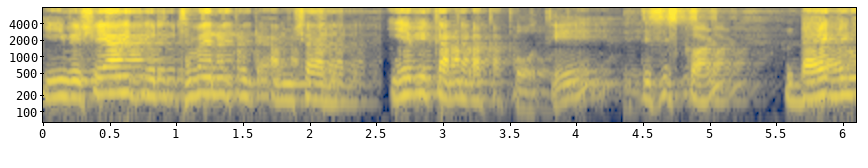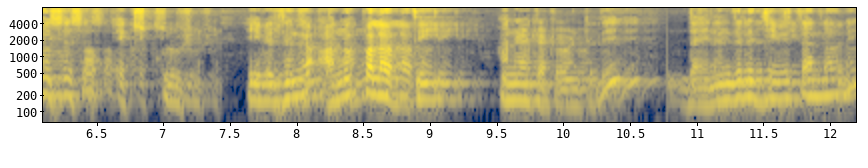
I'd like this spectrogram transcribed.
ఈ విషయానికి విరుద్ధమైనటువంటి అంశాలు ఏవి కనబడకపోతే this is called diagnosis of exclusion ఈ విధంగా అనుపలబ్ధి అనేటటువంటిది దైనందిన జీవితంలోని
